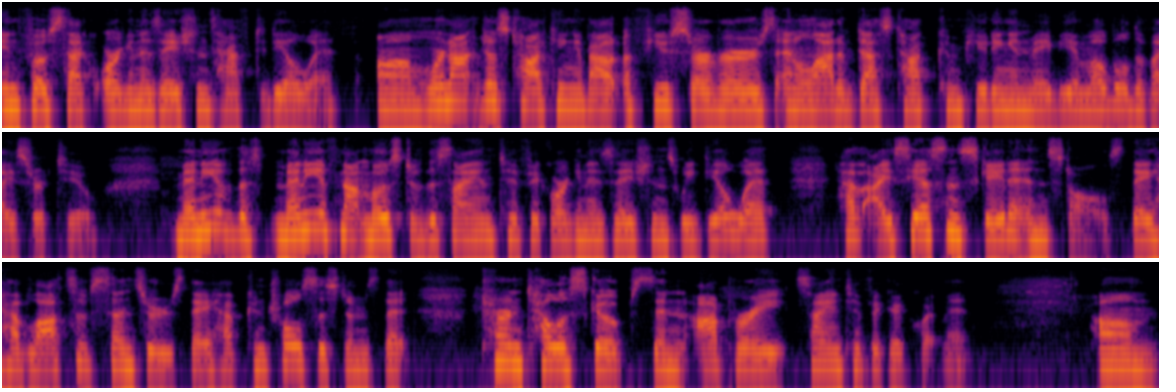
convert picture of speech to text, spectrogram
InfoSec organizations have to deal with. Um, we're not just talking about a few servers and a lot of desktop computing and maybe a mobile device or two. Many of the, many if not most of the scientific organizations we deal with have ICS and SCADA installs. They have lots of sensors. They have control systems that turn telescopes and operate scientific equipment. Um,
